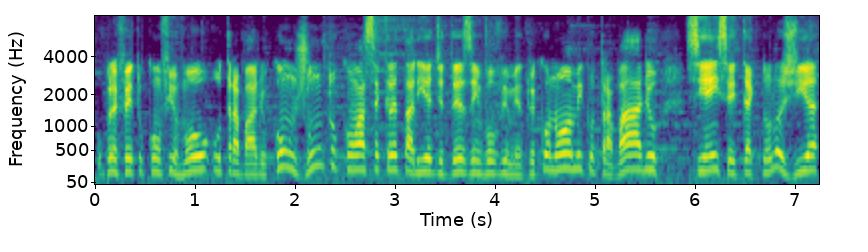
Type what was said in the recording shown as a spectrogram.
o prefeito confirmou o trabalho conjunto com a Secretaria de Desenvolvimento Econômico, Trabalho, Ciência e Tecnologia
